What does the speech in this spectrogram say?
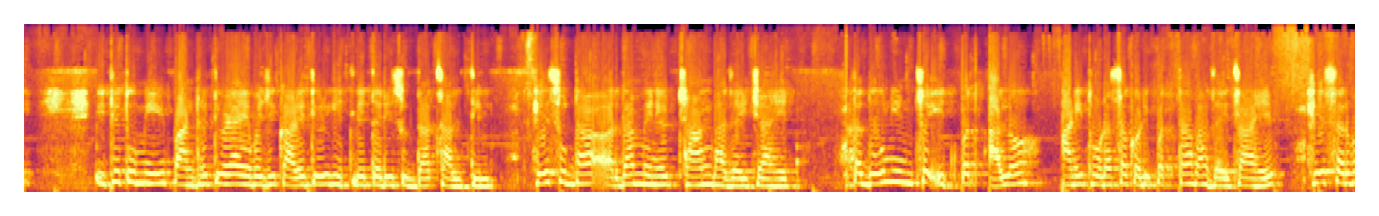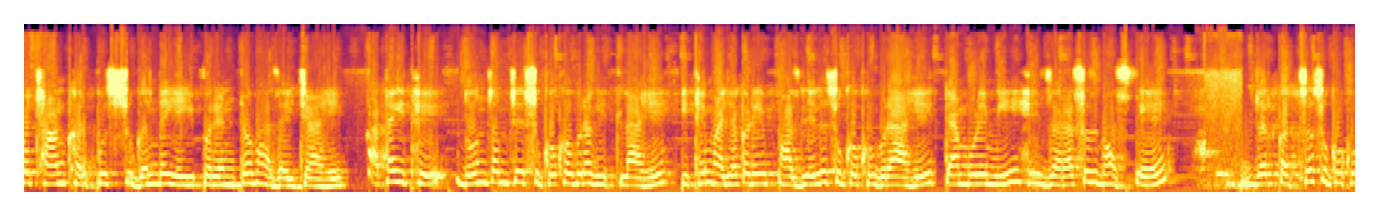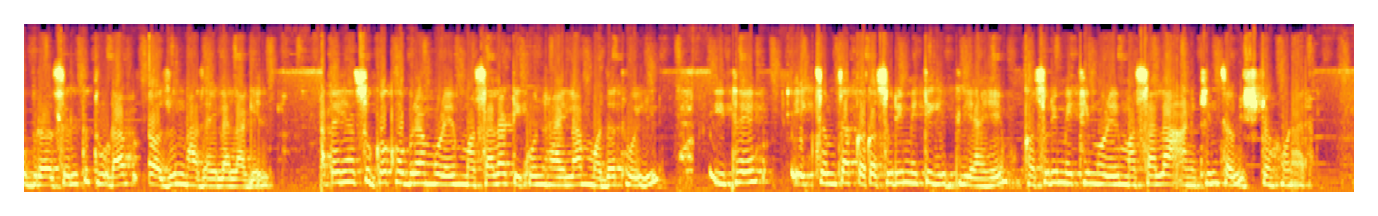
इथे तुम्ही पांढरे तिळाऐवजी काळे तीळ घेतले तरी सुद्धा चालतील. हे सुद्धा अर्धा मिनिट छान भाजायचे आहेत. आता दोन इंच इतपत आलं. आणि थोडासा कढीपत्ता भाजायचा आहे. हे सर्व छान खरपूस सुगंध येईपर्यंत भाजायचे आहे. आता इथे दोन चमचे सुकं खोबरं घेतलं आहे. इथे माझ्याकडे भाजलेलं सुकं खोबरं आहे. त्यामुळे मी हे जरासच भाजते. जर कच्चं सुकं खोबरं असेल तर थोडा अजून भाजायला लागेल. आता ह्या सुकं खोबऱ्यामुळे मसाला टिकून राहायला मदत होईल. इथे एक चमचा क- कसुरी मेथी घेतली आहे. कसुरी मेथीमुळे मसाला आणखीन चविष्ट होणार.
